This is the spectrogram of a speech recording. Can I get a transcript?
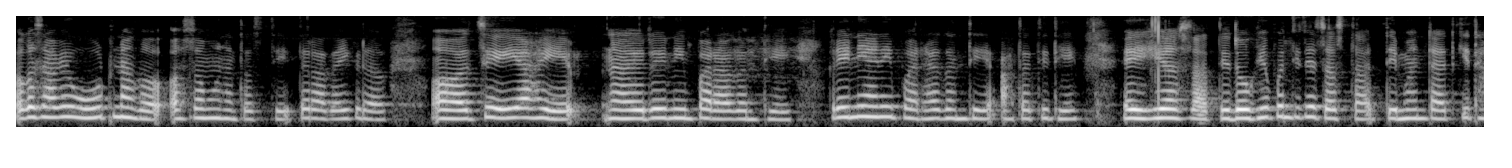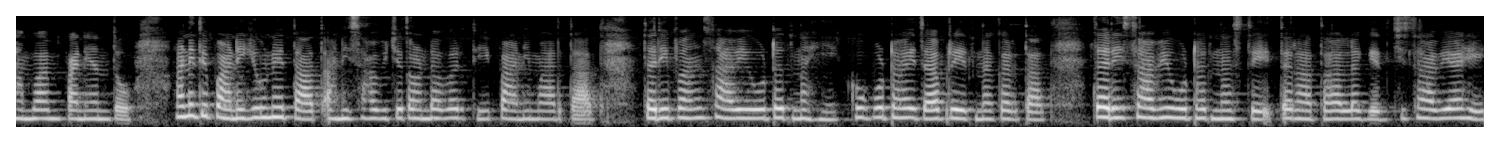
अगं सावे उठ ना गं असं म्हणत असते. तर आता इकडं जे आहे. रेनी परागंथे रेनी आणि परागंथे आता तिथे हे असतात. ते दोघे पण तिथेच असतात. ते म्हणतात की थांबा आम्ही पाणी आणतो. आणि ते पाणी घेऊन येतात आणि सावीच्या तोंडावरती पाणी मारतात. तरी पण सावी उठत नाही. खूप उठवायचा प्रयत्न करतात. तरी सावी उठत नसते. तर आता लगेच जी सावी आहे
